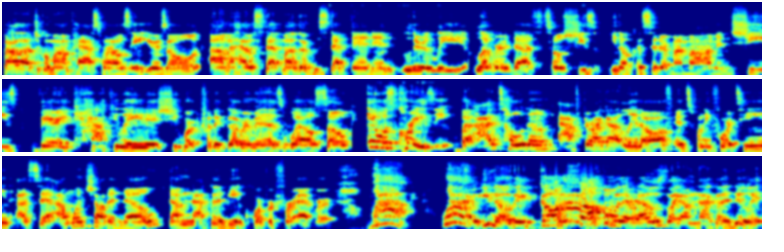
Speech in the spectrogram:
biological mom passed when I was eight years old. Um, I have a stepmother who stepped in and literally loved her to death. So she's, you know, considered my mom and she's very calculated. She worked for the government as well. So it was crazy. But I told them after I got laid off in 2014, I said, I want y'all to know that I'm not going to be in corporate forever. Why? Why? You know, they go off or whatever. I was like, I'm not going to do it.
